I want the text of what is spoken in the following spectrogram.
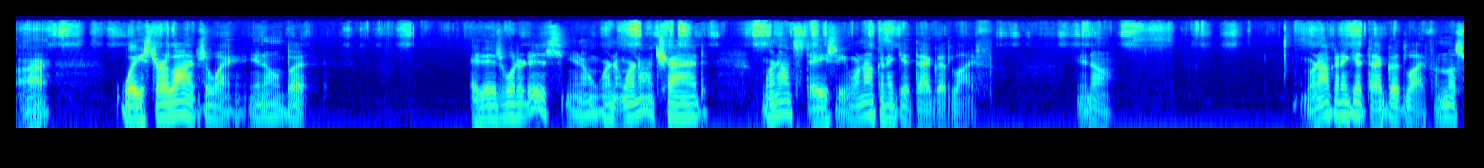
our, waste our lives away, you know, but it is what it is, you know, we're we're not Chad, we're not Stacy. We're not going to get that good life. You know, we're not going to get that good life unless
